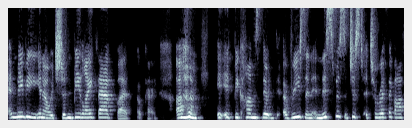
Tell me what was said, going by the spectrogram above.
and maybe you know it shouldn't be like that but okay. Um, it, it, becomes a reason and this was just a terrific off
